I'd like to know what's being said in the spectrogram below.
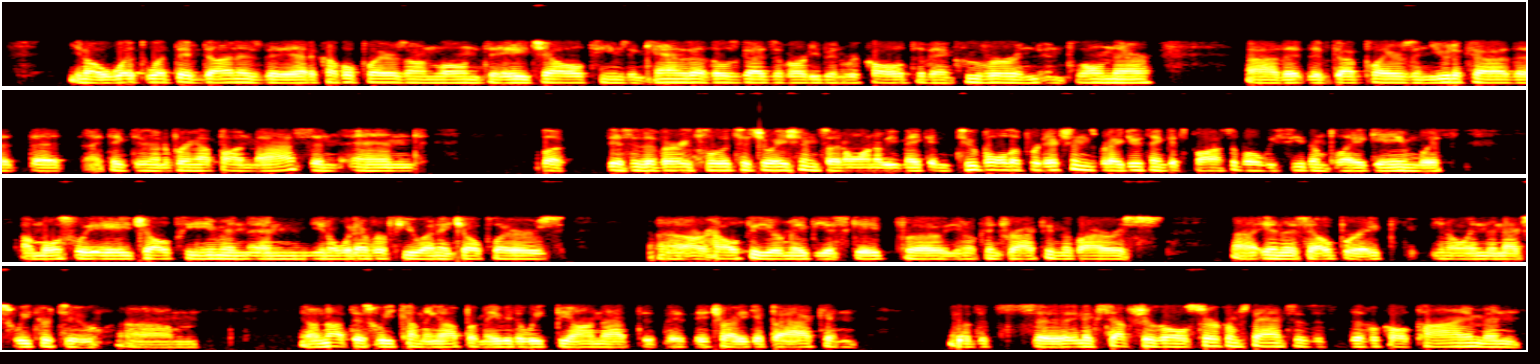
you know what what they've done is they had a couple players on loan to AHL teams in Canada. Those guys have already been recalled to Vancouver and, and flown there. Uh, they, they've got players in Utica that that I think they're going to bring up on mass. And and look, this is a very fluid situation, so I don't want to be making too bold of predictions, but I do think it's possible we see them play a game with a mostly AHL team and and you know whatever few NHL players uh, are healthy or maybe escape uh, you know contracting the virus uh, in this outbreak you know in the next week or two. Um, you know, not this week coming up, but maybe the week beyond that, they, they try to get back and you know, it's uh, in exceptional circumstances. It's a difficult time, and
